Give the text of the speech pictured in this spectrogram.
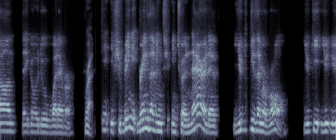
done they go do whatever. Right. If you bring it, bring them into, into a narrative you give them a role. You, you you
